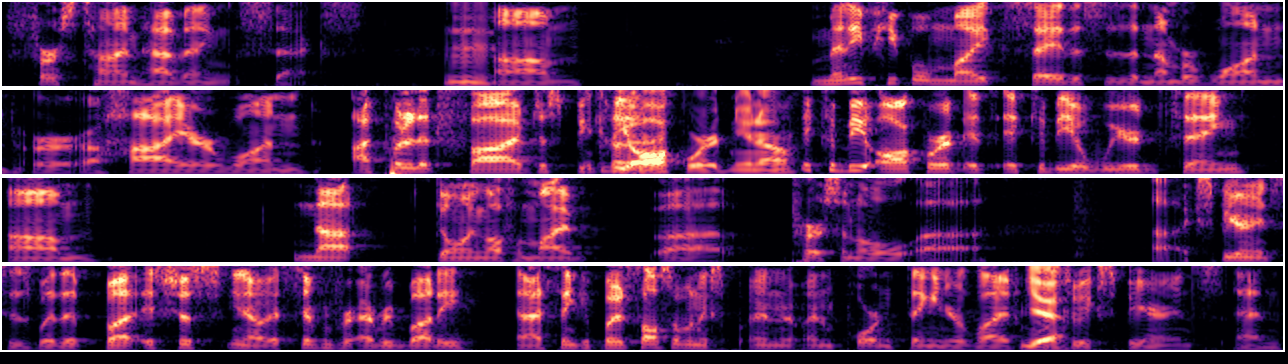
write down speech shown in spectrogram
first time having sex. Mm. Um, many people might say this is a number one or a higher one. I put it at five just because It could be awkward, you know. it could be awkward. It, it could be a weird thing. Um, not going off of my uh, personal uh, uh, experiences with it, but it's just you know it's different for everybody, and I think, but it's also an, exp- an, an important thing in your life Yeah. just to experience, and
